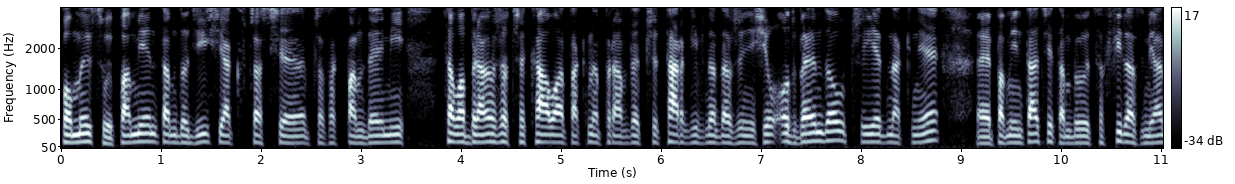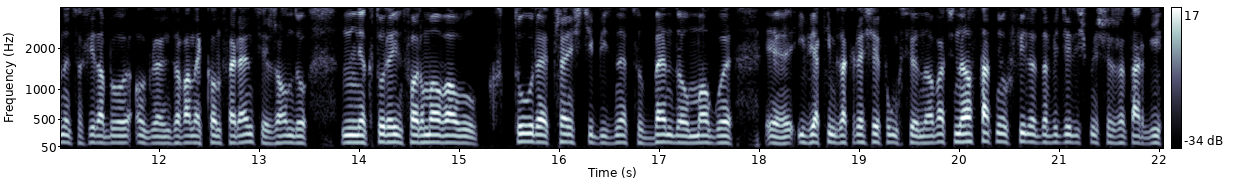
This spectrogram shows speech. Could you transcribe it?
pomysły. Pamiętam do dziś, jak w, czasie, w czasach pandemii cała branża czekała tak naprawdę, czy targi w Nadarzynie się odbędą, czy jednak nie. E, Pamiętacie, tam były co chwila zmiany, co chwila były organizowane konferencje rządu, m, który informował, które części biznesu będą mogły e, i w jakim zakresie funkcjonować. Na ostatnią chwilę dowiedzieliśmy się, że targi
